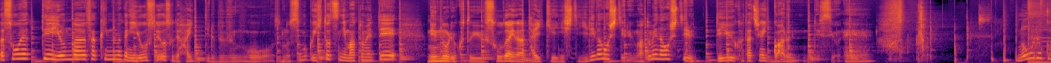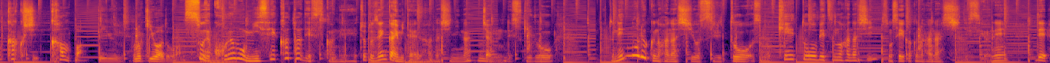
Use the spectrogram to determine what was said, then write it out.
だそうやっていろんな作品の中に要素要素で入ってる部分をそのすごく一つにまとめて念能力という壮大な体系にして入れ直してるまとめ直してるっていう形が一個あるんですよね。能力隠しカンパっていうこのキーワードは。そうですねこれはもう見せ方ですかね。ちょっと前回みたいな話になっちゃうんですけど、えっと、念能力の話をするとその系統別の話その性格の話ですよね。で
